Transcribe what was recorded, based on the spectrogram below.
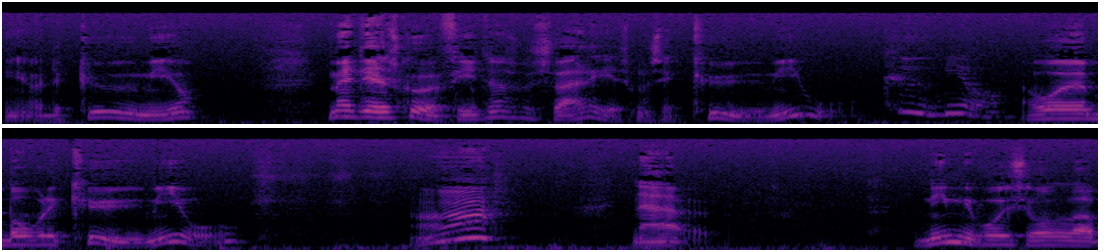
ja, det Kumio. Men det skulle vara fint om det skulle Sverige, skulle man säga Kumio. Kumio. Och bor i Kumio. Ah. Nej. Nimi voisi olla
